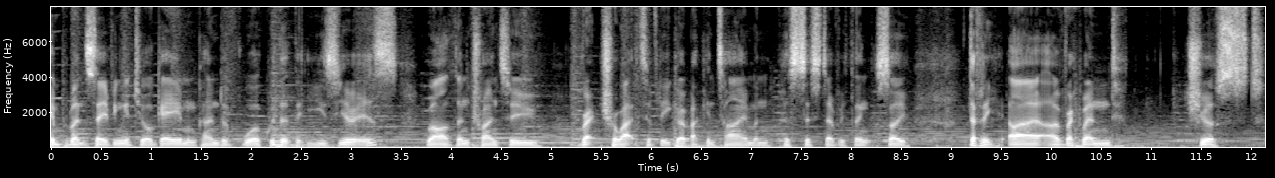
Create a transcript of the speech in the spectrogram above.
implement saving into your game and kind of work with it, the easier it is, rather than trying to retroactively go back in time and persist everything. So, definitely, I recommend just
